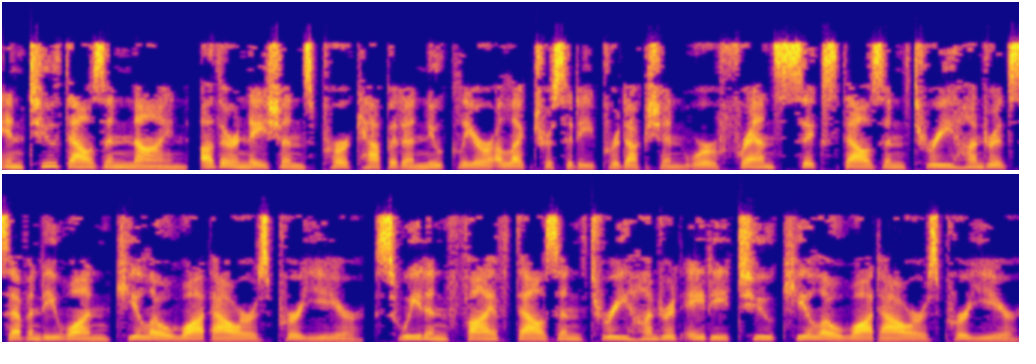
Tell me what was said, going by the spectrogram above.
In 2009, other nations' per capita nuclear electricity production were France 6,371 kWh per year, Sweden 5,382 kWh per year,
